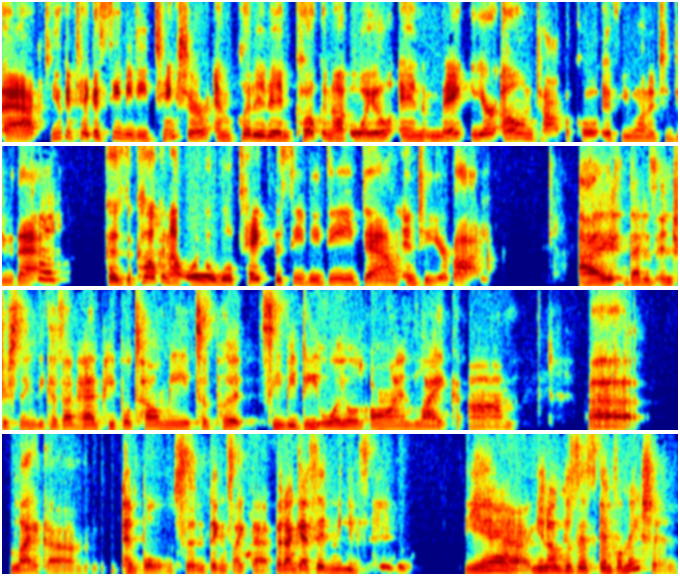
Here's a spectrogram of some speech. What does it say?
fact: you can take a CBD tincture and put it in coconut oil and make your own topical if you wanted to do that. Because the coconut oil will take the CBD down into your body. I that is interesting because I've had people tell me to put CBD oil on like um uh like um pimples and things like that. But I guess it needs yeah, you know, because it's inflammation.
